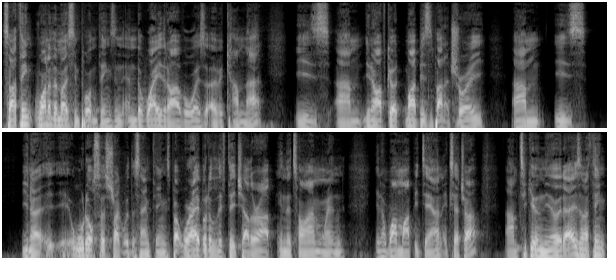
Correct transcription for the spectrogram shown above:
so I think one of the most important things, and, and, the way that I've always overcome that is, um, you know, I've got my business partner Troy um, is, you know, it, it would also struggle with the same things, but we're able to lift each other up in the time when you know one might be down, etc. Um, particularly in the early days, and I think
